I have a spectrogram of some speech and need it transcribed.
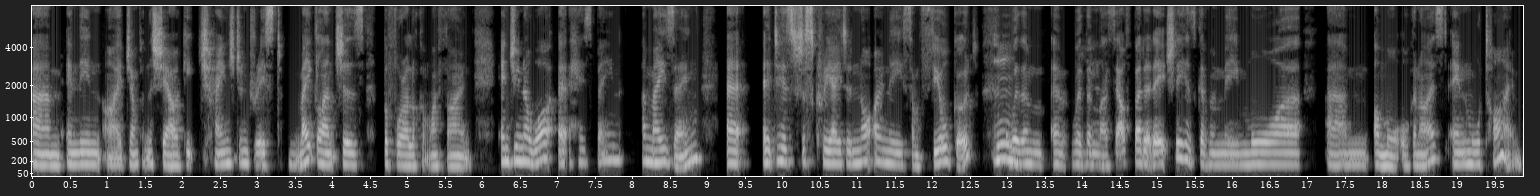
um, and then I jump in the shower, get changed and dressed, make lunches before I look at my phone. And you know what? It has been amazing. Uh, it has just created not only some feel good mm. within uh, within yeah. myself, but it actually has given me more. Um, I'm more organized and more time.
